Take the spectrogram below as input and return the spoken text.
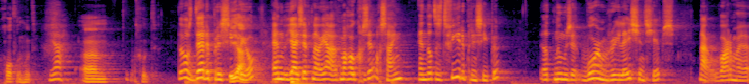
God ontmoet. Ja, Ehm, goed. dat was het derde principe, Ja. joh. En jij zegt, nou ja, het mag ook gezellig zijn. En dat is het vierde principe. Dat noemen ze warm relationships. Nou, warme,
